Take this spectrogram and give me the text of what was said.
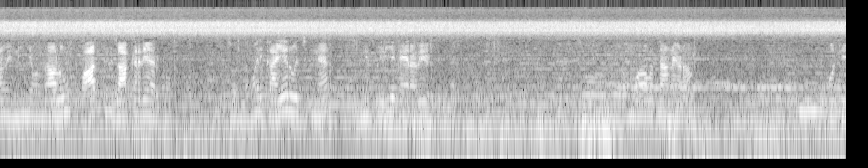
அதனால நீங்கள் வந்தாலும் பார்த்து ஜாக்கிரதையாக இருக்கும் ஸோ இந்த மாதிரி கயிறு வச்சுக்கோங்க. இன்னும் பெரிய கயிறாகவே எடுத்துக்கங்க. ஸோ இது ரொம்ப ஆபத்தான இடம். ஓகே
